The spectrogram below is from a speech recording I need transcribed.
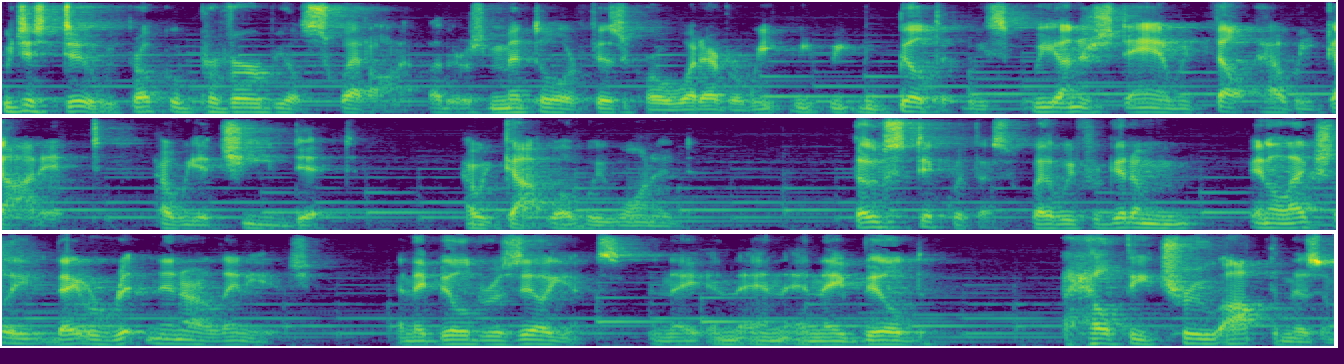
We just do. We broke a proverbial sweat on it, whether it was mental or physical or whatever. We, we, we built it. We, we understand. We felt how we got it, how we achieved it, how we got what we wanted. Those stick with us. Whether we forget them intellectually, they were written in our lineage and they build resilience and they, and, and, and they build a healthy, true optimism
